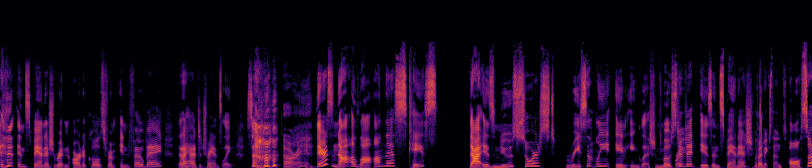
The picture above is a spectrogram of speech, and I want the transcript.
in Spanish written articles from Infobae that I had to translate. So All right. there's not a lot on this case that is news sourced recently in English. Most of it is in Spanish, Which but makes sense. also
